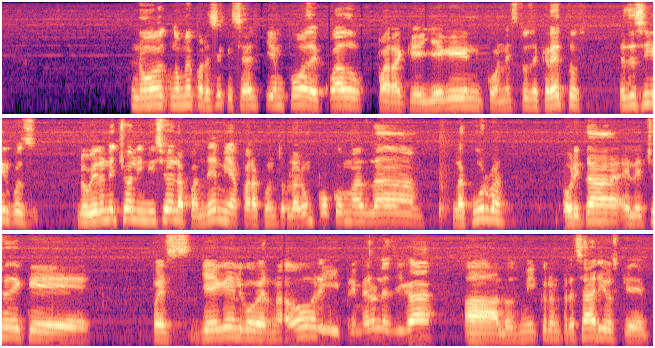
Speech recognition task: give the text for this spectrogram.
no, no me parece que sea el tiempo adecuado para que lleguen con estos decretos. Es decir, pues lo hubieran hecho al inicio de la pandemia para controlar un poco más la, la curva. Ahorita el hecho de que pues llegue el gobernador y primero les diga a los microempresarios que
